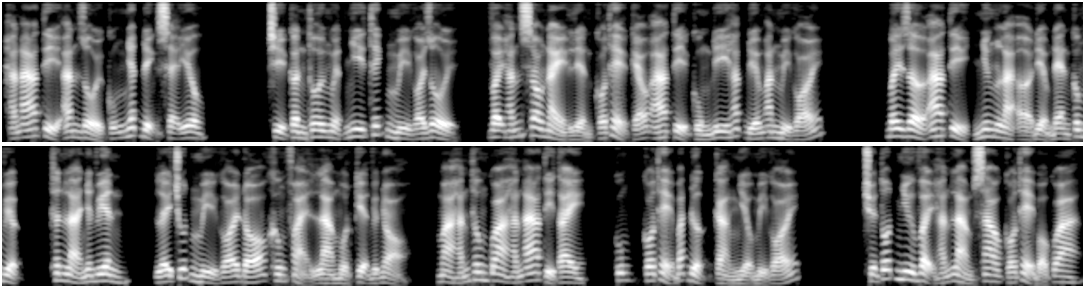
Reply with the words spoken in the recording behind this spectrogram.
hắn Á tỷ ăn rồi cũng nhất định sẽ yêu. Chỉ cần thôi Nguyệt Nhi thích mì gói rồi, vậy hắn sau này liền có thể kéo Á tỷ cùng đi hắc điếm ăn mì gói. Bây giờ A tỷ nhưng là ở điểm đen công việc, thân là nhân viên, lấy chút mì gói đó không phải là một kiện việc nhỏ, mà hắn thông qua hắn A tỷ tay, cũng có thể bắt được càng nhiều mì gói. Chuyện tốt như vậy hắn làm sao có thể bỏ qua.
